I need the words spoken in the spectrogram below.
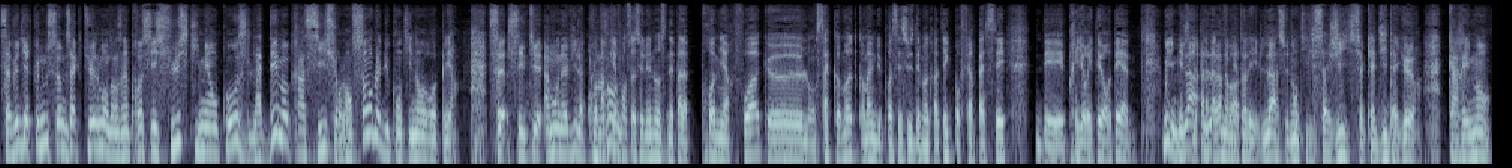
Ça veut dire que nous sommes actuellement dans un processus qui met en cause la démocratie sur l'ensemble du continent européen. C'est, à mon avis, la plus Remarquez, François Céléno, ce n'est pas la première fois que l'on s'accommode quand même du processus démocratique pour faire passer des priorités européennes. Oui, mais là, là non, attendez, là, ce dont il s'agit, ce qu'a dit d'ailleurs carrément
